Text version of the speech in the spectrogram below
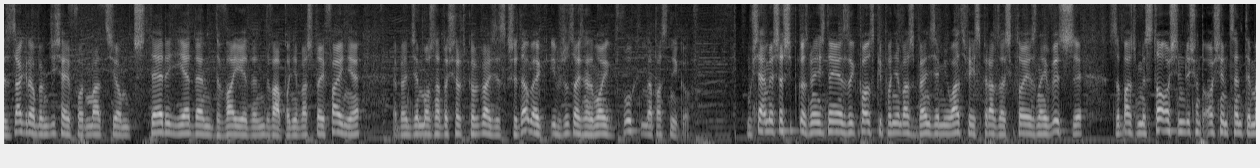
zagrałbym dzisiaj formacją 4-1-2-1-2, ponieważ tutaj fajnie będzie można dośrodkowywać ze skrzydełek i wrzucać na moich dwóch napastników. Musiałem jeszcze szybko zmienić na język polski, ponieważ będzie mi łatwiej sprawdzać, kto jest najwyższy. Zobaczmy, 188 cm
